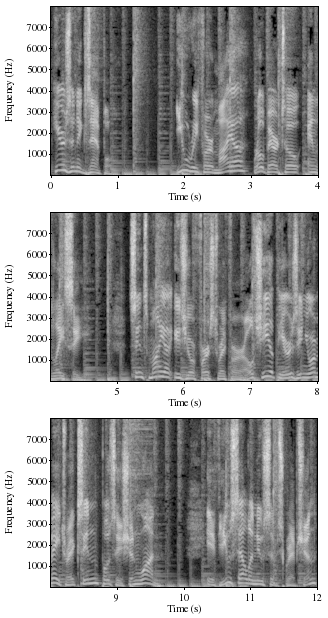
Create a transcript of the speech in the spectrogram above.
Here's an example. You refer Maya, Roberto, and Lacey. Since Maya is your first referral, she appears in your matrix in position 1. If you sell a new subscription,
